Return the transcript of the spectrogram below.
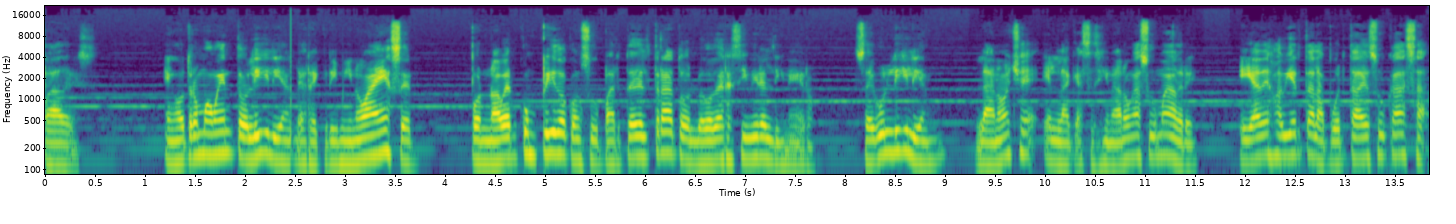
padres. En otro momento, Lillian le recriminó a Esser por no haber cumplido con su parte del trato luego de recibir el dinero. Según Lillian, la noche en la que asesinaron a su madre, ella dejó abierta la puerta de su casa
